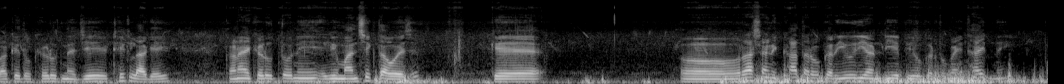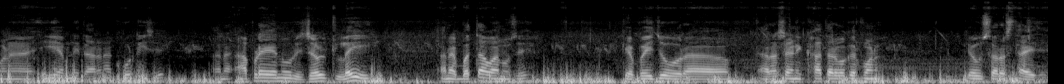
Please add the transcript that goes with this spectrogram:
બાકી તો ખેડૂતને જે ઠીક લાગે ઘણા ખેડૂતોની એવી માનસિકતા હોય છે કે રાસાયણિક ખાતર વગર યુરિયા ડીએપી વગર તો કંઈ થાય જ નહીં. પણ એ એમની ધારણા ખોટી છે. અને આપણે એનું રિઝલ્ટ લઈ અને બતાવવાનું છે કે ભાઈ જો રાસાયણિક ખાતર વગર પણ કેવું સરસ થાય છે.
